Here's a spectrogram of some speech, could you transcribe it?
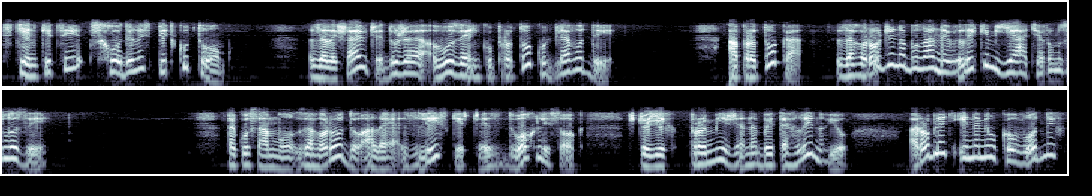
Стінки ці сходились під кутом залишаючи дуже вузеньку протоку для води. А протока загороджена була невеликим ятіром з лози. Таку саму загороду, але з ліски чи з двох лісок, що їх проміжжя набите глиною, роблять і на мілководних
